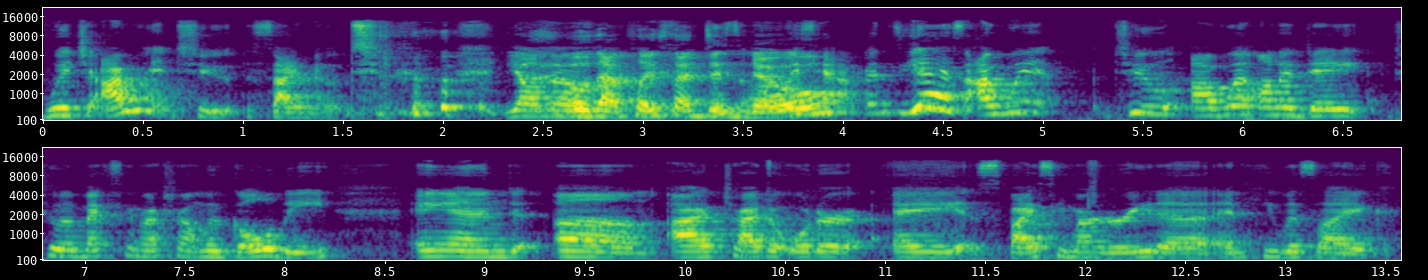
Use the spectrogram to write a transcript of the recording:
which I went to. Side note, y'all know. Oh, that place that didn't always know. happens. Yes, I went to I went on a date to a Mexican restaurant with Goldie, and um, I tried to order a spicy margarita, and he was like,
